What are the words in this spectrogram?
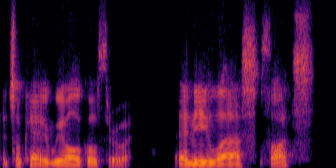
It's okay. We all go through it. Any last thoughts?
